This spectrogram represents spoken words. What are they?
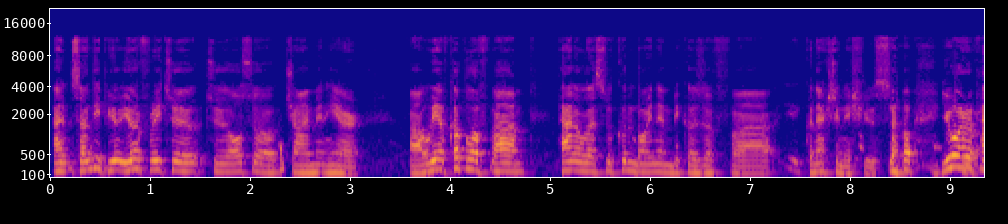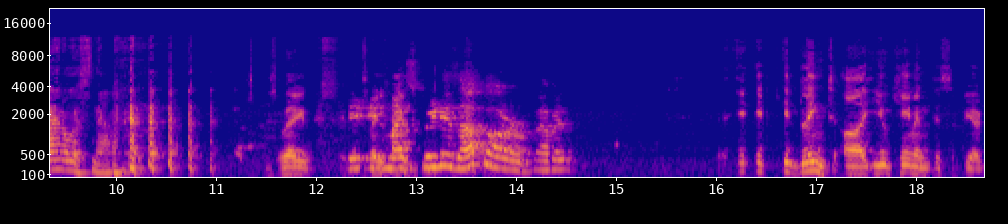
And Sandeep, you're, free to to also chime in here. Uh, we have a couple of um, panelists who couldn't join in because of uh, connection issues. So you are a panelist now. it's very. It's very my screen is up, or I mean... it, it it blinked. Uh, you came and disappeared.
